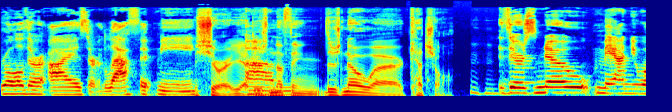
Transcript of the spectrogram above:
roll their eyes or laugh at me. Sure, yeah. There's nothing. There's no uh, catch-all. There's no manual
